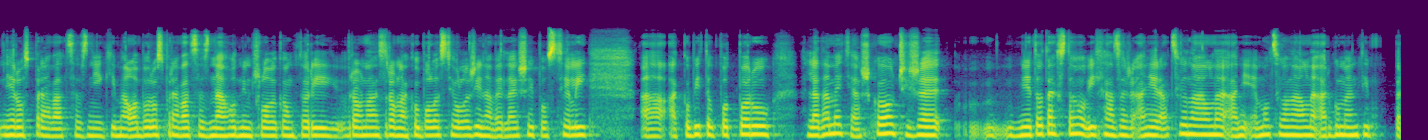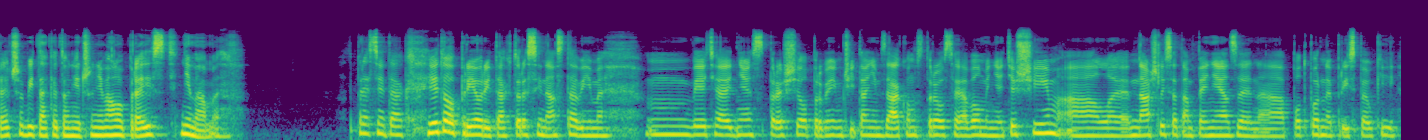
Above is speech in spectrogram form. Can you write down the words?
nerozprávať sa s niekým alebo rozprávať sa s náhodným človekom, ktorý rovná, s rovnakou bolestou leží na vedľajšej posteli. A akoby tú podporu hľadáme ťažko, čiže mne to tak z toho vychádza, že ani racionálne, ani emocionálne argumenty, prečo by takéto niečo nemalo prejsť, nemáme. Presne tak. Je to o prioritách, ktoré si nastavíme. Mm, viete, aj dnes prešiel prvým čítaním zákon, z ktorého sa ja veľmi neteším, ale našli sa tam peniaze na podporné príspevky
